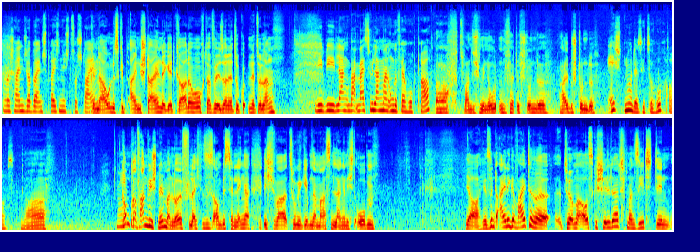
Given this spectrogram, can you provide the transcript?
Wahrscheinlich aber entsprechend nicht so steil. Genau, und es gibt einen steilen, der geht gerade hoch, dafür ist er nicht so, nicht so lang. Wie, wie lang, weißt du, wie lange man ungefähr hoch braucht? Oh, 20 Minuten, Viertelstunde, halbe Stunde. Echt nur? Der sieht so hoch aus. Ja, Naja, Kommt drauf an, wie schnell man läuft. Vielleicht ist es auch ein bisschen länger. Ich war zugegebenermaßen lange nicht oben. Ja, hier sind einige weitere äh, Türme ausgeschildert. Man sieht den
